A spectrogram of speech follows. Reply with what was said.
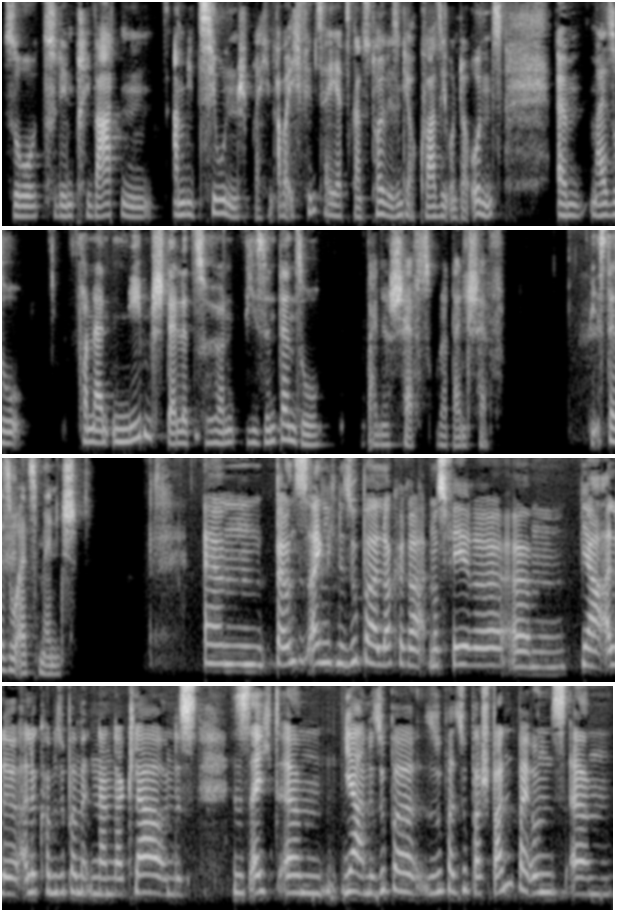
so zu den privaten Ambitionen sprechen. Aber ich finde es ja jetzt ganz toll, wir sind ja auch quasi unter uns, ähm, mal so von der Nebenstelle zu hören, wie sind denn so deine Chefs oder dein Chef? Wie ist der so als Mensch? Ähm, bei uns ist eigentlich eine super lockere Atmosphäre. Ähm, ja, alle, alle kommen super miteinander klar und es, es ist echt ähm, ja eine super, super, super spannend bei uns. Ähm,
